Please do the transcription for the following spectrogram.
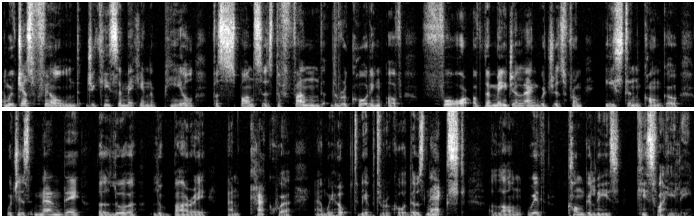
And we've just filmed Jakisa making an appeal for sponsors to fund the recording of four of the major languages from Eastern Congo, which is Nande, Alur, Lugbare, and Kakwa. And we hope to be able to record those next along with Congolese Kiswahili.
